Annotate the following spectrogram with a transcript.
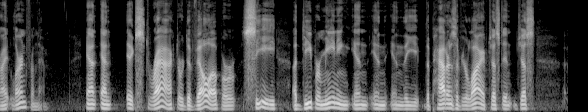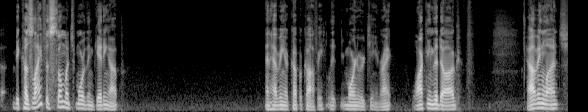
Right? Learn from them. And, and extract or develop or see a deeper meaning in, in, in the, the patterns of your life just in just uh, because life is so much more than getting up and having a cup of coffee, morning routine, right? Walking the dog, having lunch,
